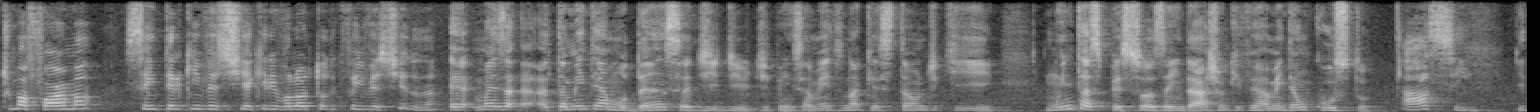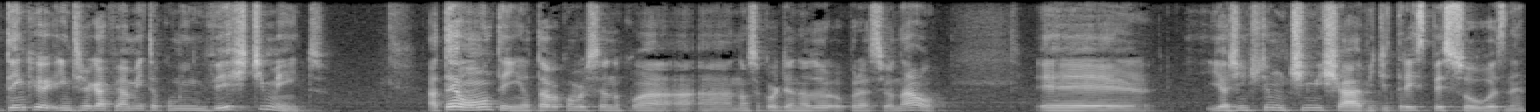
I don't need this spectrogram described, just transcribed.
de uma forma sem ter que investir aquele valor todo que foi investido, né? É, mas a, a, também tem a mudança de, de, de, pensamento na questão de que muitas pessoas ainda acham que ferramenta é um custo. Ah, sim. E tem que enxergar a ferramenta como investimento. Até ontem eu estava conversando com a, a, a, nossa coordenadora operacional é, e a gente tem um time-chave de três pessoas, né?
